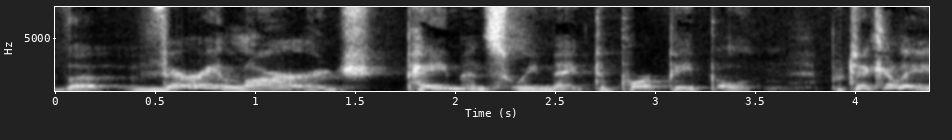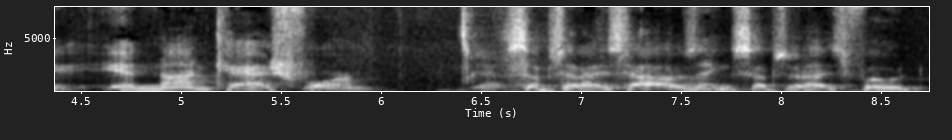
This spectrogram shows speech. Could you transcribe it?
the very large payments we make to poor people, particularly in non cash form, subsidized housing, subsidized food,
